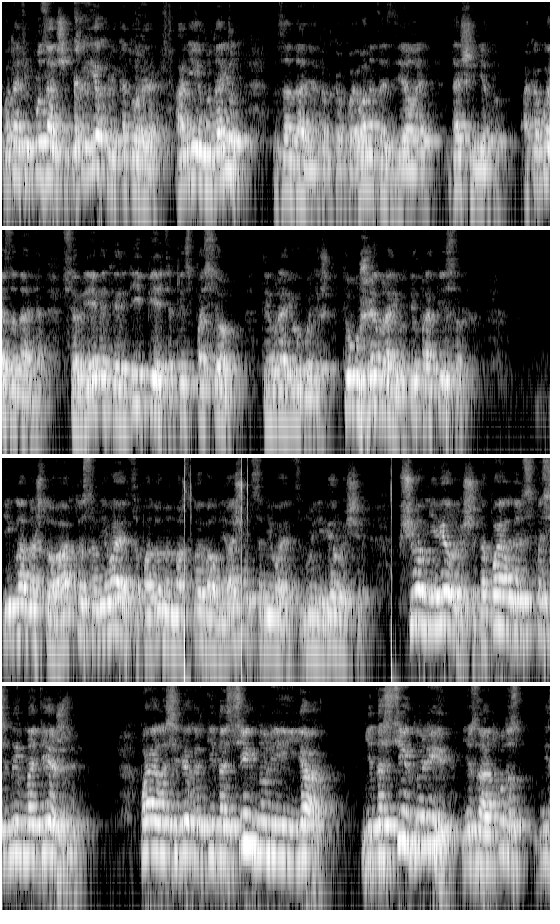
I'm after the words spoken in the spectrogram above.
Вот эти пузанщики приехали, которые, они ему дают задание там какое, он это сделает. Дальше нету. А какое задание? Все время тверди, Петя, ты спасен, ты в раю будешь, ты уже в раю, ты прописан. И главное что, а кто сомневается, подобен морской волне. А чем сомневается? Ну, неверующий. В чем неверующий? Да Павел говорит, спасены в надежде. Павел о себе говорит, не достигнули и я. Не достигнули, не знаю, откуда, не,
